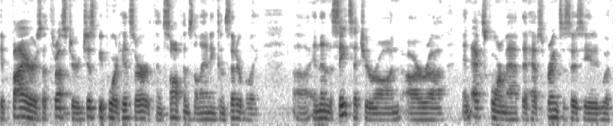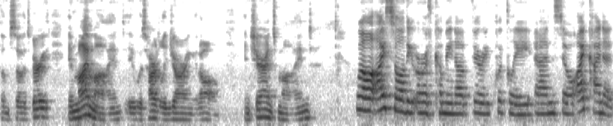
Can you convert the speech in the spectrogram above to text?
it fires a thruster just before it hits Earth and softens the landing considerably. Uh, and then the seats that you're on are uh, an X format that have springs associated with them. So it's very, in my mind, it was hardly jarring at all. In Sharon's mind, well, I saw the Earth coming up very quickly, and so I kind of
